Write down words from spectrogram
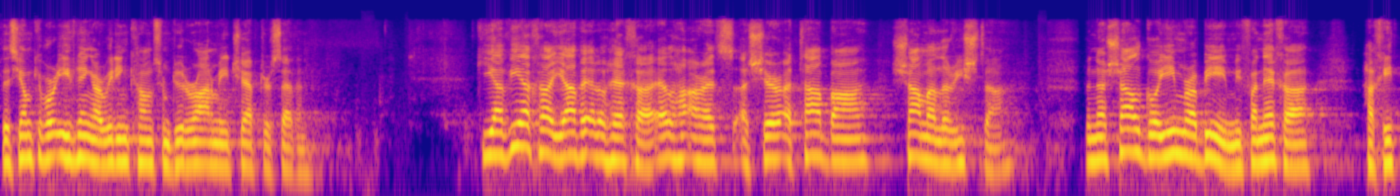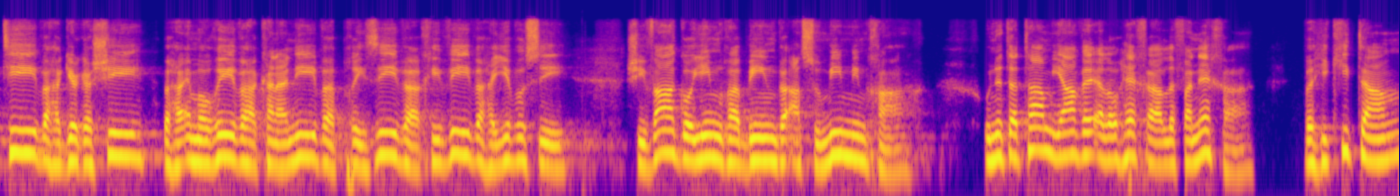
This Yom Kippur evening, our reading comes from Deuteronomy chapter 7. Ki yaviacha Yahweh Elohecha el haaretz asher ata ba shama l'rishta, v'nashal goyim rabim mifanecha החיתי והגרגשי והאמורי והכנעני והפריזי והחיבי והיבוסי שבעה גויים רבים ועצומים ממך, ונתתם יהווה אלוהיך לפניך, והכיתם,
